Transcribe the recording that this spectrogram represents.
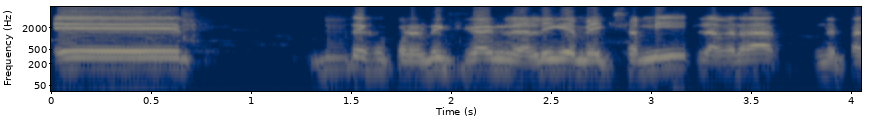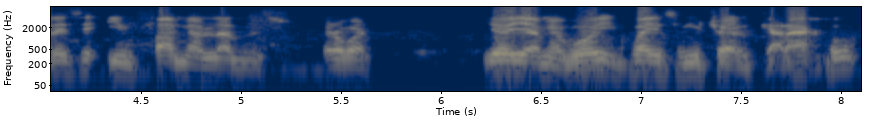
eh, dejo con Enrique Gagne la Liga MX. A mí, la verdad, me parece infame hablar de eso. Pero bueno, yo ya me voy, váyanse mucho al carajo.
